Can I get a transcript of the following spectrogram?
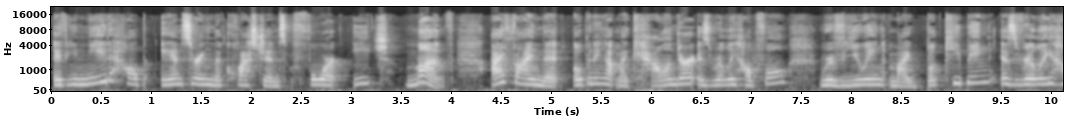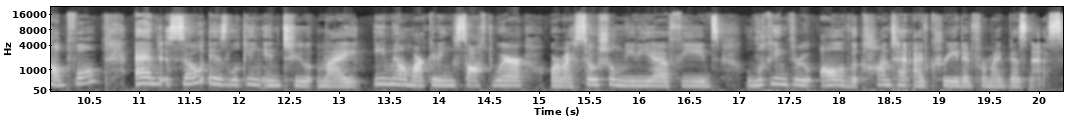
If you need help answering the questions for each month, I find that opening up my calendar is really helpful. Reviewing my bookkeeping is really helpful. And so is looking into my email marketing software or my social media feeds, looking through all of the content I've created for my business.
